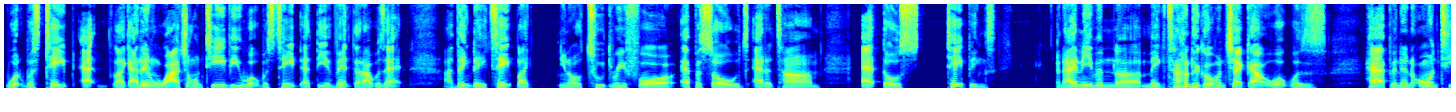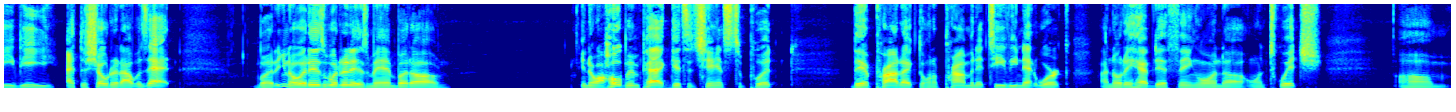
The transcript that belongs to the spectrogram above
what was taped at like I didn't watch on TV what was taped at the event that I was at. I think they taped like, you know, two, three, four episodes at a time at those tapings. And I didn't even uh, make time to go and check out what was happening on TV at the show that I was at. But, you know, it is what it is, man. But uh, you know, I hope Impact gets a chance to put their product on a prominent TV network. I know they have their thing on uh, on Twitch. Um,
